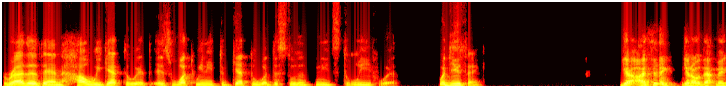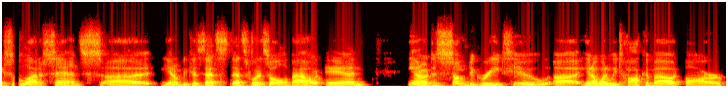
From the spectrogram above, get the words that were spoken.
rather than how we get to it, is what we need to get to what the student needs to leave with. What do you think? Yeah, I think you know that makes a lot of sense. Uh, you know, because that's that's what it's all about, and you know, to some degree too. Uh, you know, when we talk about our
